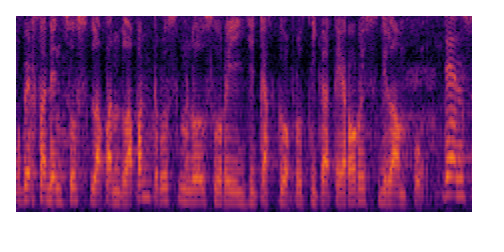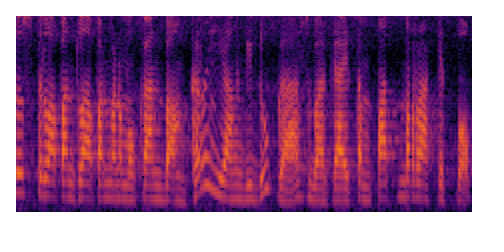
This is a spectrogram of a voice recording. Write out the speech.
Pemirsa Densus 88 terus menelusuri jejak 23 teroris di Lampung. Densus 88 menemukan bunker yang diduga sebagai tempat merakit bom.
